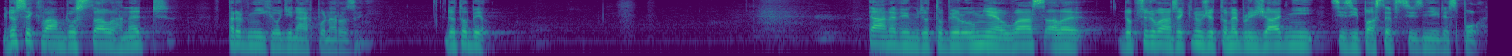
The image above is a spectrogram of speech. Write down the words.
Kdo se k vám dostal hned v prvních hodinách po narození? Kdo to byl? Já nevím, kdo to byl u mě a u vás, ale dopředu vám řeknu, že to nebyli žádní cizí pastevci z někde z pole.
